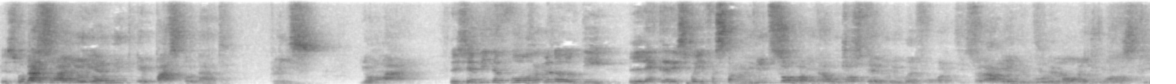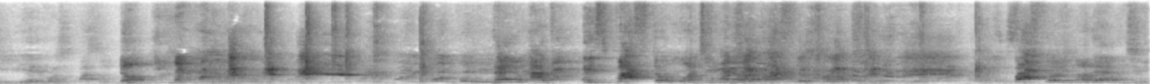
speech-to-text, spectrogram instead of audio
Dus voor that's why you don't need a pastor that please your mind. Dus je hebt niet een voorganger nodig die lekker is voor je You verstand. need somebody that will just tell you the word for what it is. So that when you go, the moment you want to steal, you hear the voice of pastor, done. then you ask, is pastor watching me? No, pastor is not watching. Pastor is not there with you.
